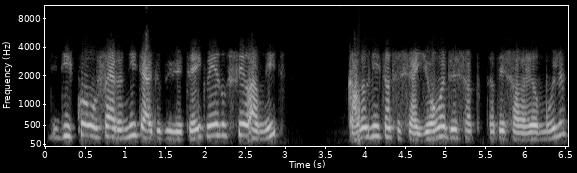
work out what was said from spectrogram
die komen verder niet uit de bibliotheekwereld, veel aan niet. Kan ook niet, want ze zijn jonger, dus dat, dat is al heel moeilijk.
